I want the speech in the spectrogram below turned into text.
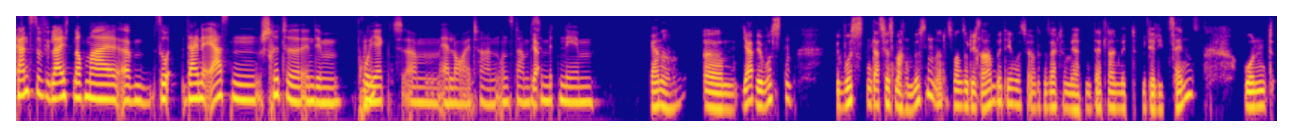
Kannst du vielleicht noch mal ähm, so deine ersten Schritte in dem Projekt mhm. ähm, erläutern, uns da ein bisschen ja. mitnehmen? Gerne. Ähm, ja, wir wussten, wir wussten, dass wir es machen müssen. Ne? Das waren so die Rahmenbedingungen, dass wir einfach gesagt haben, wir hatten Deadline mit, mit der Lizenz und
